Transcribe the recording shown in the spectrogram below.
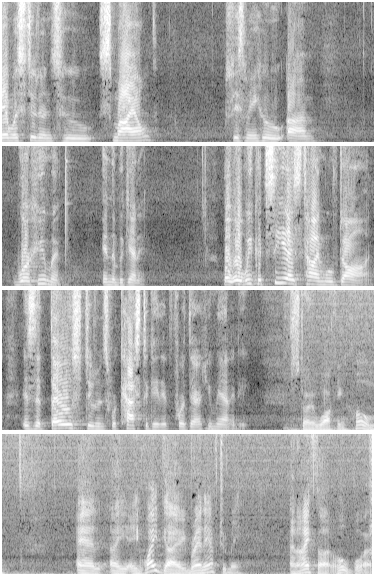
There were students who smiled, excuse me, who um, were human in the beginning. But what we could see as time moved on is that those students were castigated for their humanity. Started walking home, and a, a white guy ran after me. And I thought, oh boy.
